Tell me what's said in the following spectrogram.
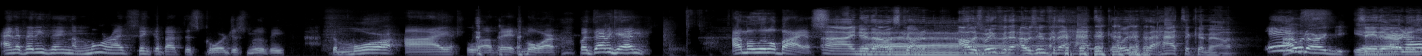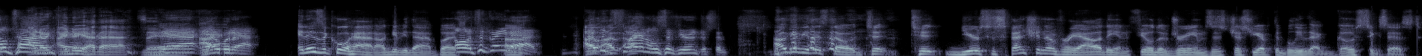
And if anything, the more I think about this gorgeous movie, the more I love it more. But then again, I'm a little biased. I knew that was coming. I was waiting for that. I was waiting for the hat to. I was waiting for the hat to come out. I would argue. Yeah. See there An it is. I all-time know. I knew you had the hat. See? Yeah, yeah, I would- yeah. It is a cool hat. I'll give you that. But Oh, it's a great Uh, ad. I- Evan I- I- Flannels, if you're interested. I'll give you this though. To to your suspension of reality and Field of Dreams is just you have to believe that ghosts exist.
